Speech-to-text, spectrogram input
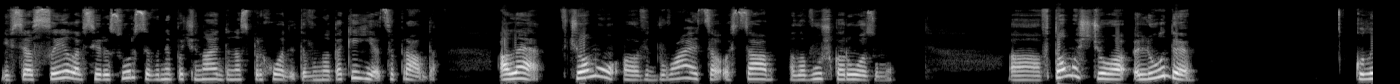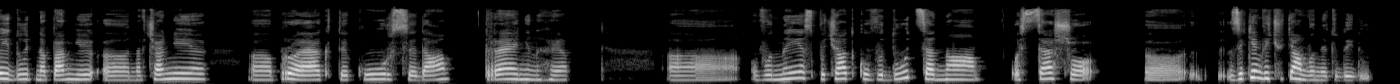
І вся сила, всі ресурси вони починають до нас приходити. Воно так і є, це правда. Але в чому е, відбувається ось ця ловушка розуму? Е, в тому, що люди, коли йдуть на певні е, навчальні проекти, курси, да, тренінги, е, вони спочатку ведуться на ось це, що е, з яким відчуттям вони туди йдуть?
